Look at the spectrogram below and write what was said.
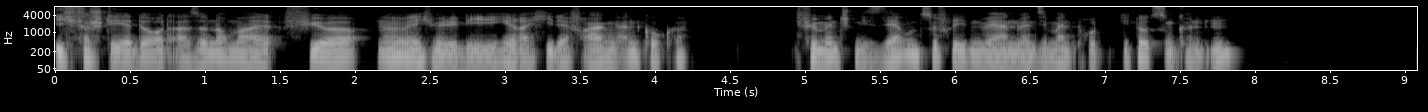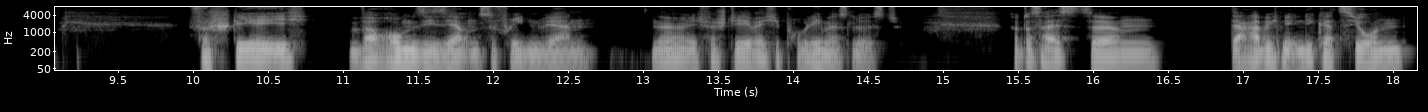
Ich verstehe dort also noch mal für ne, wenn ich mir die Hierarchie der Fragen angucke, für Menschen, die sehr unzufrieden wären, wenn sie mein Produkt nicht nutzen könnten verstehe ich, warum sie sehr unzufrieden wären. Ne? Ich verstehe, welche Probleme es löst. So, das heißt, ähm, da habe ich eine Indikation,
